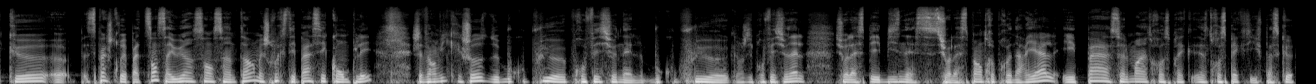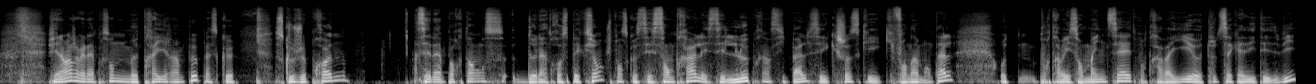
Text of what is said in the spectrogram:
que euh, c'est pas que je trouvais pas de sens, ça a eu un sens un temps, mais je trouvais que c'était pas assez complet. J'avais envie de quelque chose de beaucoup plus euh, professionnel, beaucoup plus, euh, quand je dis professionnel, sur l'aspect business, sur l'aspect entrepreneurial et pas seulement introspec- introspectif. Parce que finalement, j'avais l'impression de me trahir un peu parce que ce que je prône, c'est l'importance de l'introspection. Je pense que c'est central et c'est le principal. C'est quelque chose qui est, fondamental pour travailler son mindset, pour travailler euh, toute sa qualité de vie.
